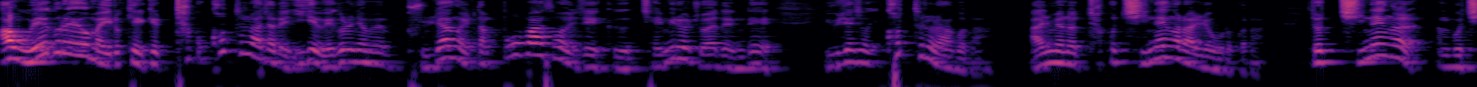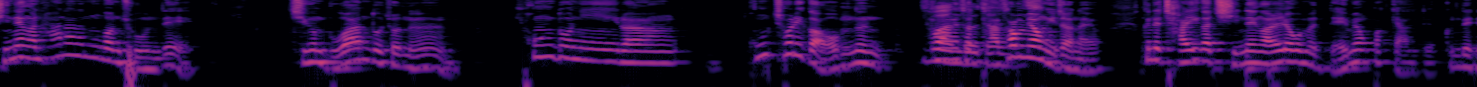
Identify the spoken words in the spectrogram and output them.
아 왜 그래요? 막 이렇게 이렇게 자꾸 커트를 하잖아요. 이게 왜 그러냐면 분량을 일단 뽑아서 이제 그 재미를 줘야 되는데 유재석이 커트를 하거나 아니면은 자꾸 진행을 하려고 그러거나. 저 진행을 뭐 진행을 하는 건 좋은데 지금 무한도전은 형돈이랑 홍철이가 없는 상황에서. 다섯 명이잖아요. 근데 자기가 진행하려고 하면 네 명밖에 안 돼요. 근데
